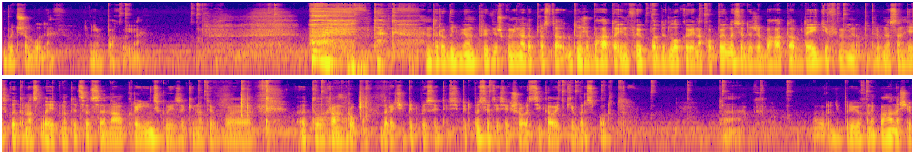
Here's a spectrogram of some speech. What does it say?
будь-що буде. І пахую. Так, доробити біом прев'юшку. Мені треба просто дуже багато інфи по дедлокові накопилося, дуже багато апдейтів. Мені потрібно з англійською транслейтнути це все на українську і закинути в е, телеграм-групу. До речі, підписуйтесь. Підписуйтесь, якщо вас цікавить кіберспорт. Так. Ну, вроді прев'юха непогана, ще б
